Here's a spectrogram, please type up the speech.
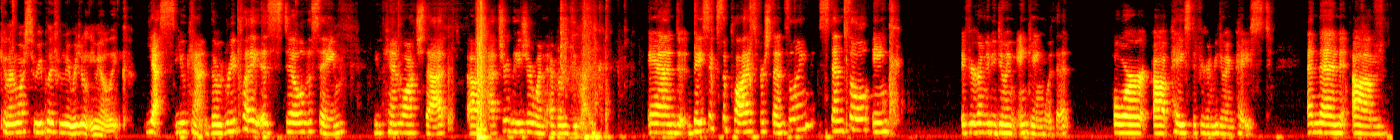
Can I watch the replay from the original email link? Yes, you can. The replay is still the same. You can watch that uh, at your leisure whenever you like. And basic supplies for stenciling stencil, ink, if you're going to be doing inking with it, or uh, paste if you're going to be doing paste. And then um,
